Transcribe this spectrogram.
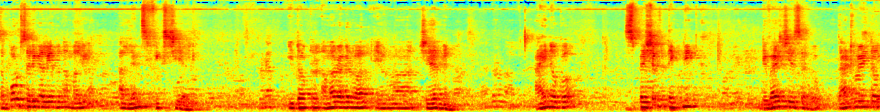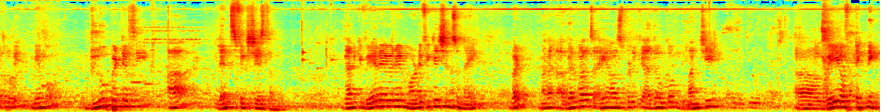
సపోర్ట్ సరిగా లేదన్నా మళ్ళీ ఆ లెన్స్ ఫిక్స్ చేయాలి. ఈ డాక్టర్ అమర్ అగర్వాల్ మా చైర్మన్ ఆయన ఒక స్పెషల్ టెక్నిక్ డివైస్ చేశారు. దాంట్లో ఏంటవుతుంది? మేము గ్లూ పెట్టేసి ఆ లెన్స్ ఫిక్స్ చేస్తాము. దానికి వేరే వేరే మోడిఫికేషన్స్ ఉన్నాయి. బట్ మన అగర్వాల్స్ ఐ హాస్పిటల్కి అది ఒక మంచి way of technique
